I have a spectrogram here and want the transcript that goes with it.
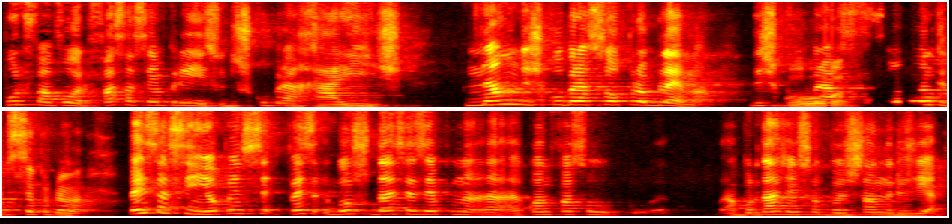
por favor, faça sempre isso. Descubra a raiz. Não descubra só o problema. Descubra Boa. a fonte do seu problema. Pensa assim, eu pensei, pensa, gosto de dar esse exemplo na, quando faço abordagem sobre gestão de energia.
